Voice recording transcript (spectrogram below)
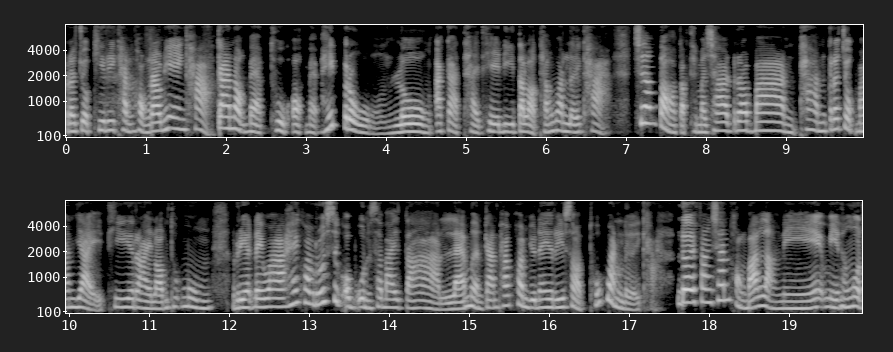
ประจวบคีรีขันธ์ของเรานี่เองค่ะ การออกแบบถูกออกแบบให้โปร่งโล่งอากาศถ่ายเทดีตลอดทั้งวันเลยค่ะเชื่อมต่อกับธรรมชาติรอบบ้าน ผ่านกระจกบานใหญ่ที่รายล้อมทุกมุม เรียกได้ว่าให้ความรู้สึกอบอุ่นสบายตา และเหมือนการพักผ่อนอยู่ในรีสอร์ททุกวันเลยค่ะ โดยฟังก์ชันของบ้านหลังนี้มีทั้งหมด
